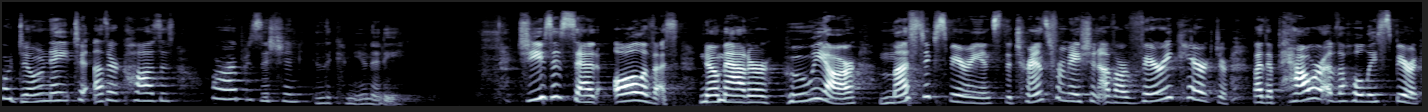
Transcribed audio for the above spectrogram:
or donate to other causes or our position in the community. Jesus said all of us, no matter who we are, must experience the transformation of our very character by the power of the Holy Spirit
